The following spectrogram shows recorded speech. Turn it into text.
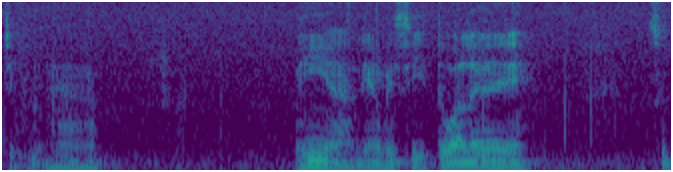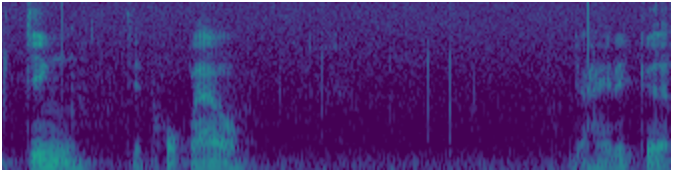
เจ็ดหมื่นห้าครับนี่อะเรียงไปสี่ตัวเลย สุดจริงเจ็ดหกแล้ว อย่าให้ได้เกิด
